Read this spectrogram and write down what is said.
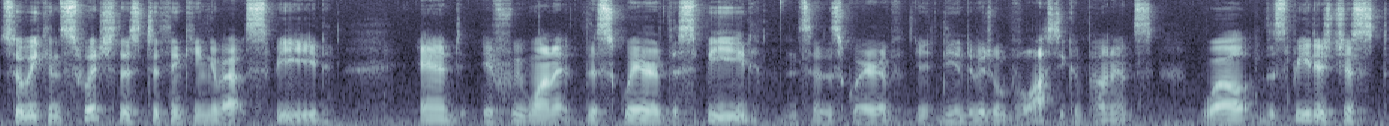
So we can switch this to thinking about speed, and if we want it the square of the speed instead of the square of the individual velocity components, well, the speed is just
